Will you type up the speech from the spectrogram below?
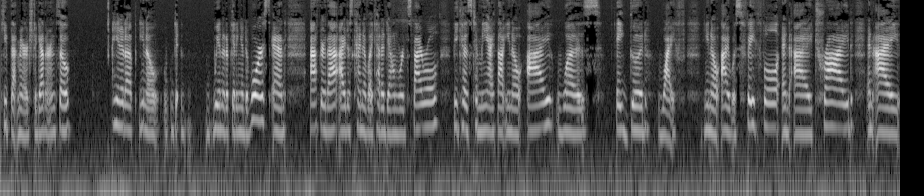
keep that marriage together and so he ended up you know get, we ended up getting a divorce and after that i just kind of like had a downward spiral because to me i thought you know i was a good wife. You know, I was faithful and I tried and I,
